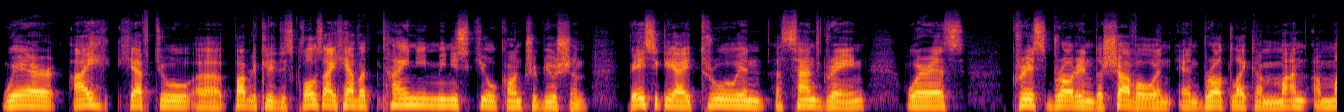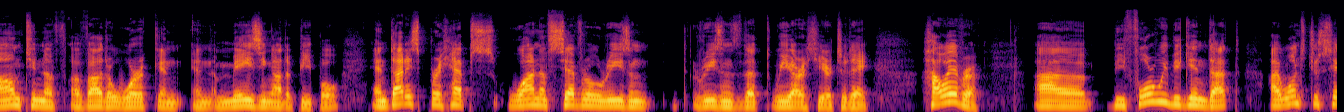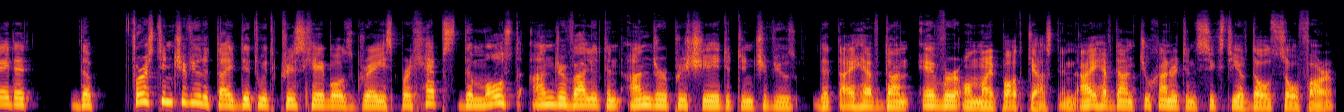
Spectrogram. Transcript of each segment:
where I have to uh, publicly disclose I have a tiny, minuscule contribution. Basically, I threw in a sand grain, whereas Chris brought in the shovel and, and brought like a, man, a mountain of, of other work and, and amazing other people. And that is perhaps one of several reason, reasons that we are here today. However, uh, before we begin that, I want to say that the first interview that I did with Chris Hables Gray is perhaps the most undervalued and underappreciated interviews that I have done ever on my podcast. And I have done 260 of those so far.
